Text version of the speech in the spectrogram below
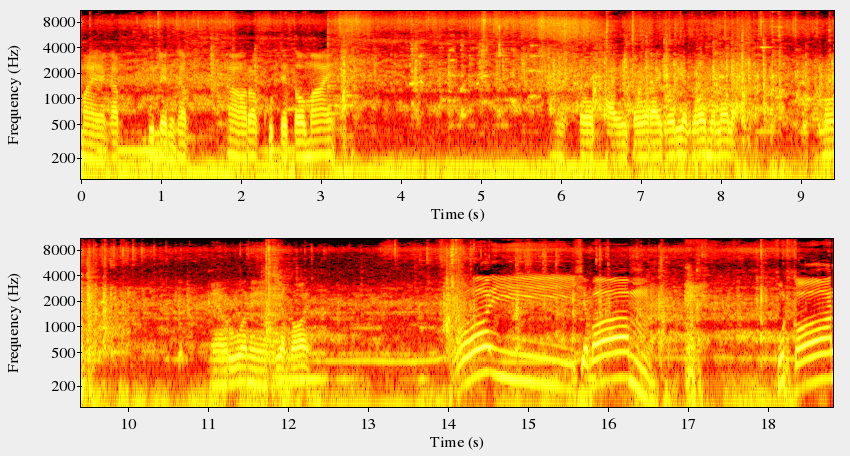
ไม่ครับพูดเล่นครับอ้าวเราขุดแต่ตอไม้นี่ตอไผ่ตออะไรก็เรียบร้อยหมดแล้วล่ะทางโน้นแนวรั้วนี่เรียบร้อย โอ้ยเชียบอมพูดก่อน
